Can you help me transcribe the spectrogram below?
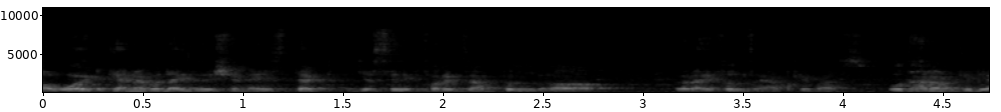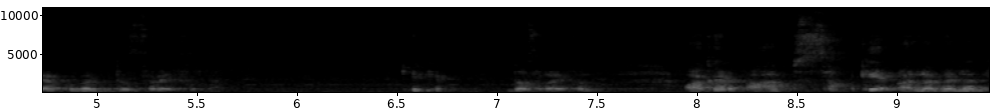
avoid cannibalisation is that जैसे फॉर एग्ज़ाम्पल राइफल्स हैं आपके पास। उदाहरण के लिए आपके पास दस राइफल है। ठीक है दस राइफल अगर आप सबके अलग अलग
